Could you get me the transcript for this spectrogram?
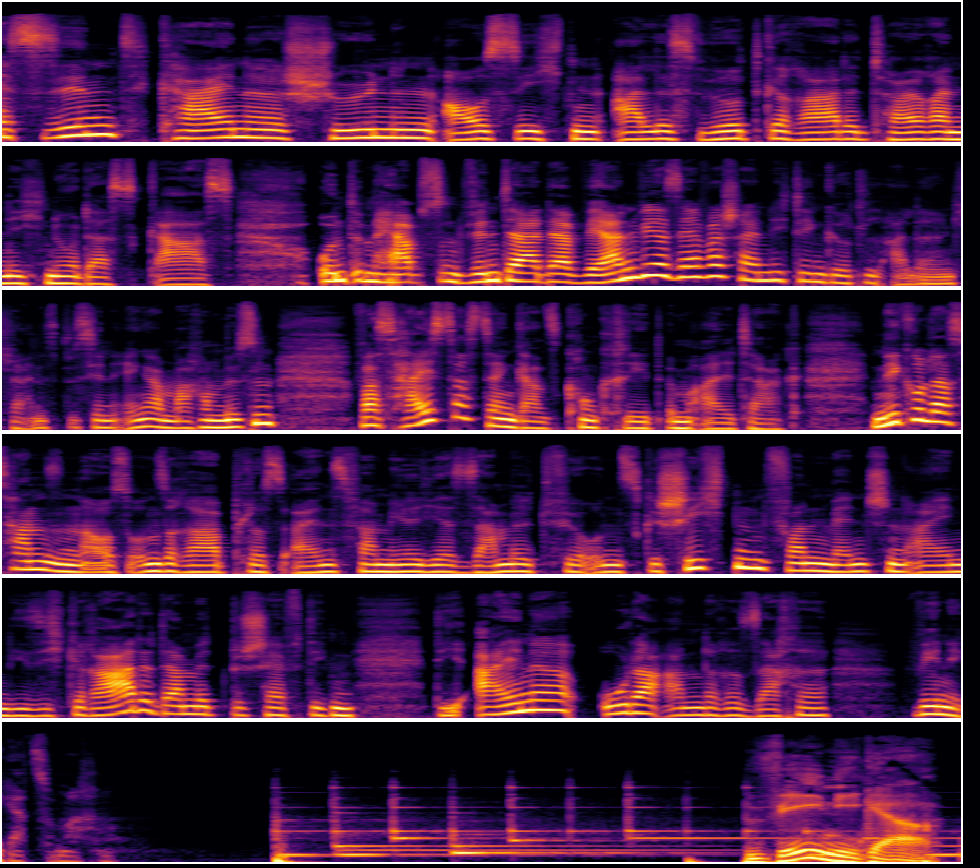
Es sind keine schönen Aussichten. Alles wird gerade teurer, nicht nur das Gas. Und im Herbst und Winter, da werden wir sehr wahrscheinlich den Gürtel alle ein kleines bisschen enger machen müssen. Was heißt das denn ganz konkret im Alltag? Nikolas Hansen aus unserer Plus 1 Familie sammelt für uns Geschichten von Menschen ein, die sich gerade damit beschäftigen, die eine oder andere Sache weniger zu machen. Weniger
